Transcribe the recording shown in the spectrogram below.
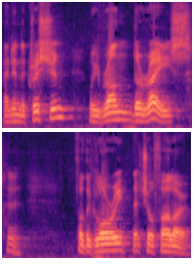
And in the Christian, we run the race for the glory that shall follow.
